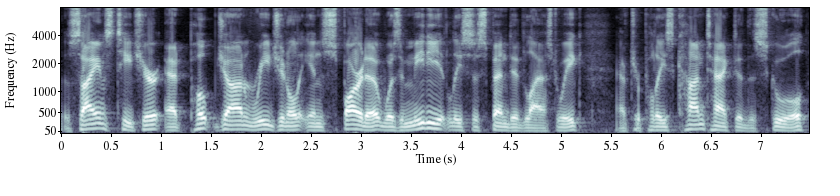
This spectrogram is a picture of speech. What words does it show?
The science teacher at Pope John Regional in Sparta was immediately suspended last week after police contacted the school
